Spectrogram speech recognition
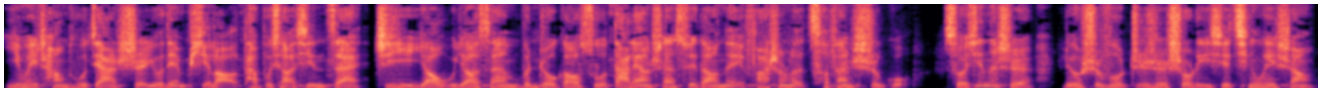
因为长途驾驶有点疲劳，他不小心在 G 幺五幺三温州高速大凉山隧道内发生了侧翻事故。所幸的是，刘师傅只是受了一些轻微伤。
